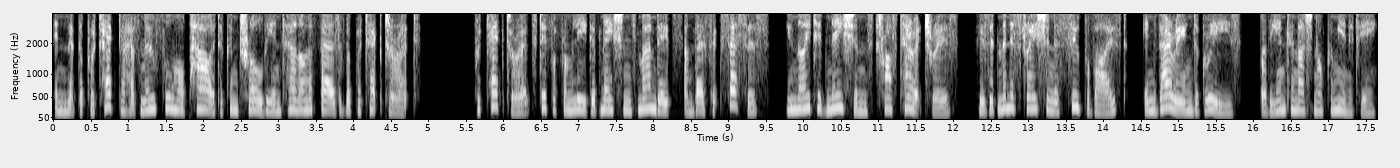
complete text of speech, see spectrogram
in that the protector has no formal power to control the internal affairs of the protectorate. Protectorates differ from League of Nations mandates and their successors, United Nations Trust Territories, whose administration is supervised, in varying degrees, by the international community.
